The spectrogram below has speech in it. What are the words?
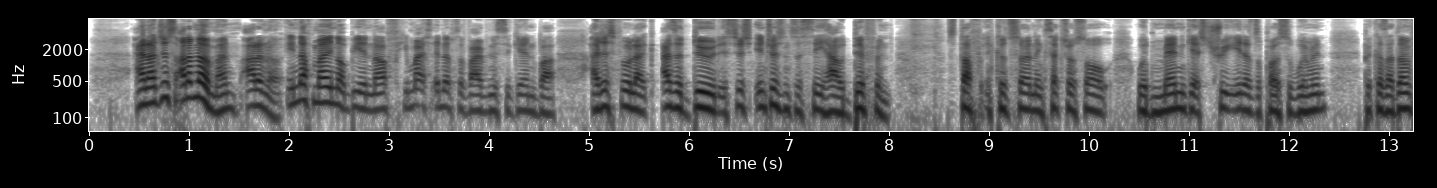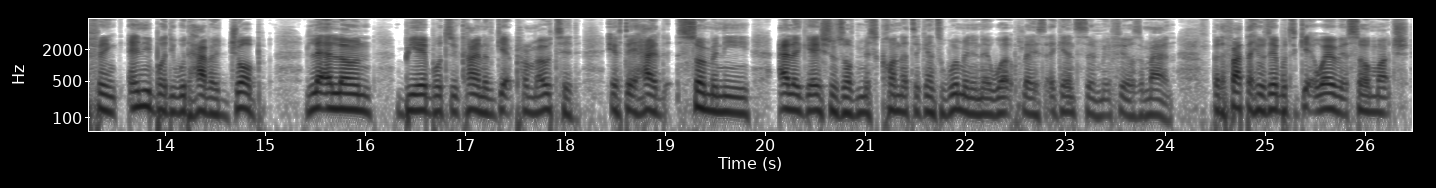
And I just, I don't know, man. I don't know. Enough may not be enough. He might end up surviving this again, but I just feel like, as a dude, it's just interesting to see how different stuff concerning sexual assault with men gets treated as opposed to women because I don't think anybody would have a job let alone be able to kind of get promoted if they had so many allegations of misconduct against women in their workplace against him if he was a man. But the fact that he was able to get away with it so much,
